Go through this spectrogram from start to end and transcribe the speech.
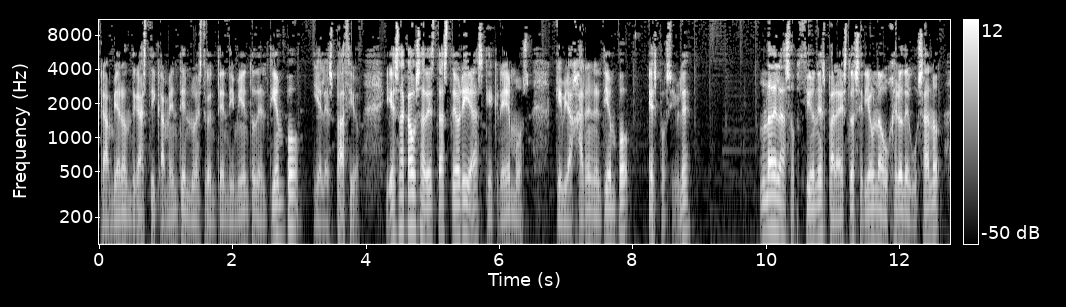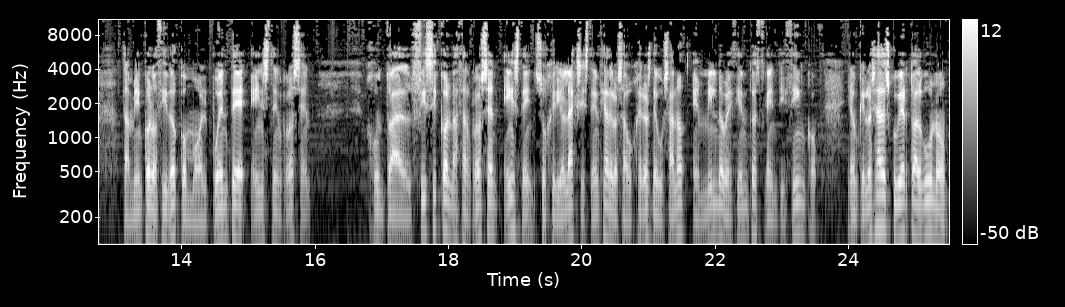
cambiaron drásticamente nuestro entendimiento del tiempo y el espacio, y es a causa de estas teorías que creemos que viajar en el tiempo es posible. Una de las opciones para esto sería un agujero de gusano, también conocido como el puente Einstein-Rosen, Junto al físico Nathan Rosen, Einstein sugirió la existencia de los agujeros de gusano en 1935, y aunque no se ha descubierto alguno,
